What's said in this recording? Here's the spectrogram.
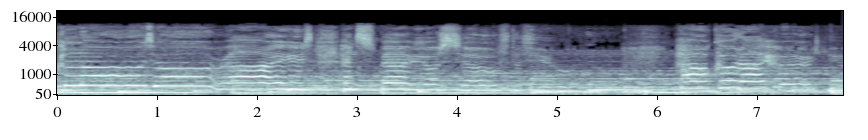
Close your eyes and spare yourself the view. How could I hurt you?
